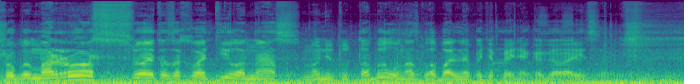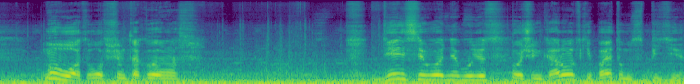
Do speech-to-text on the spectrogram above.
Чтобы мороз все это захватило нас. Но не тут-то было, у нас глобальное потепление, как говорится. Ну вот, в общем, такой у нас День сегодня будет очень короткий, поэтому спите.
